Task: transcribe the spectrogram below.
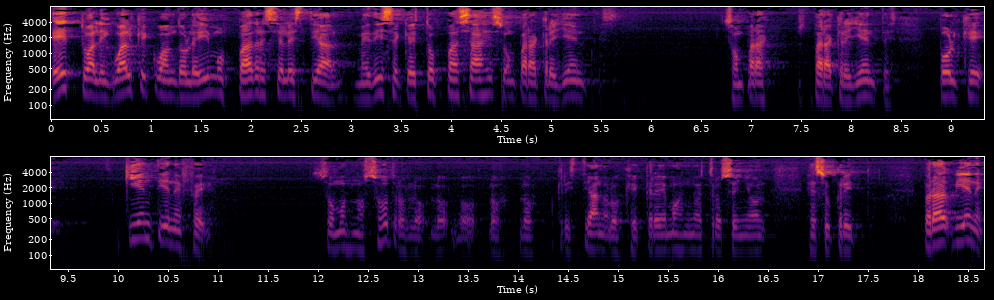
Esto, al igual que cuando leímos Padre Celestial, me dice que estos pasajes son para creyentes. Son para, para creyentes. Porque, ¿quién tiene fe? Somos nosotros los, los cristianos, los que creemos en nuestro Señor Jesucristo. Pero ahora viene,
